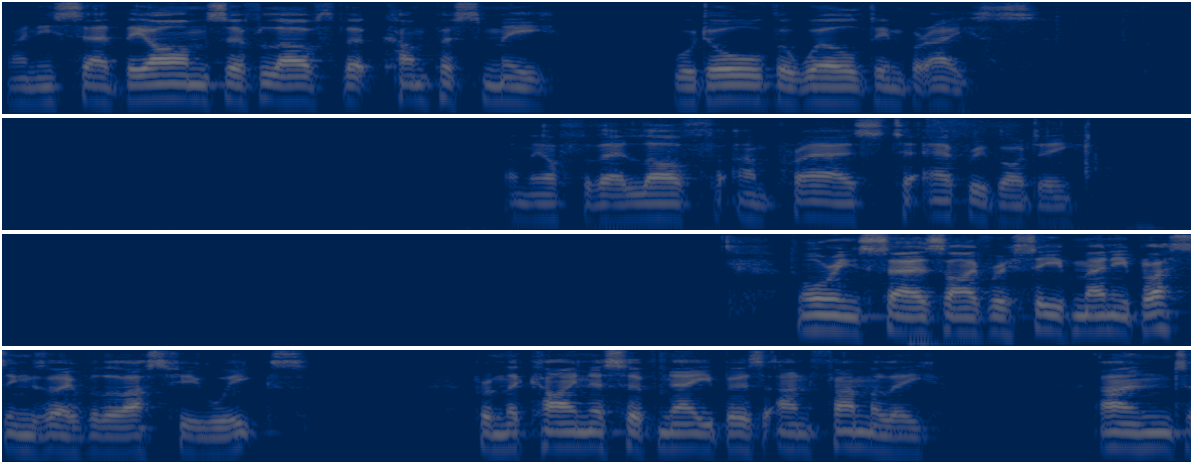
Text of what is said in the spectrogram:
when he said, The arms of love that compass me would all the world embrace. And they offer their love and prayers to everybody Maureen says, I've received many blessings over the last few weeks from the kindness of neighbours and family, and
